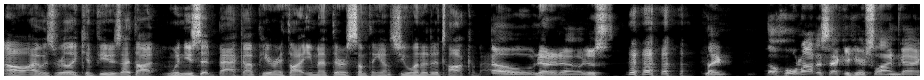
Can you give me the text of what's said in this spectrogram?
Oh, I was really confused. I thought when you said back up here, I thought you meant there was something else you wanted to talk about. Oh no no no! Just like hold on a second here, slime guy.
